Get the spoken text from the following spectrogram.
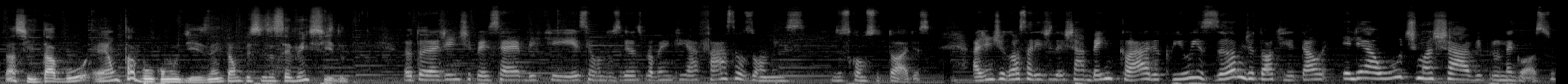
Então, assim, tabu é um tabu, como diz, né? Então precisa ser vencido. Doutora, a gente percebe que esse é um dos grandes problemas que afasta os homens dos consultórios. A gente gostaria de deixar bem claro que o exame de toque retal ele é a última chave para o negócio.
